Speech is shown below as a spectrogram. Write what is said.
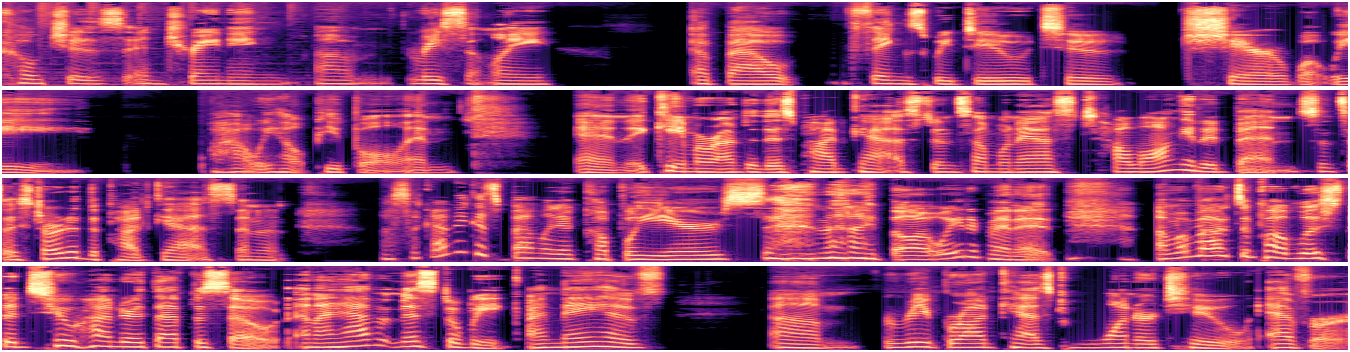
coaches in training um, recently about things we do to share what we how we help people and and it came around to this podcast and someone asked how long it had been since I started the podcast and I was like, I think it's been like a couple years. And then I thought, wait a minute, I'm about to publish the 200th episode and I haven't missed a week. I may have um, rebroadcast one or two ever.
